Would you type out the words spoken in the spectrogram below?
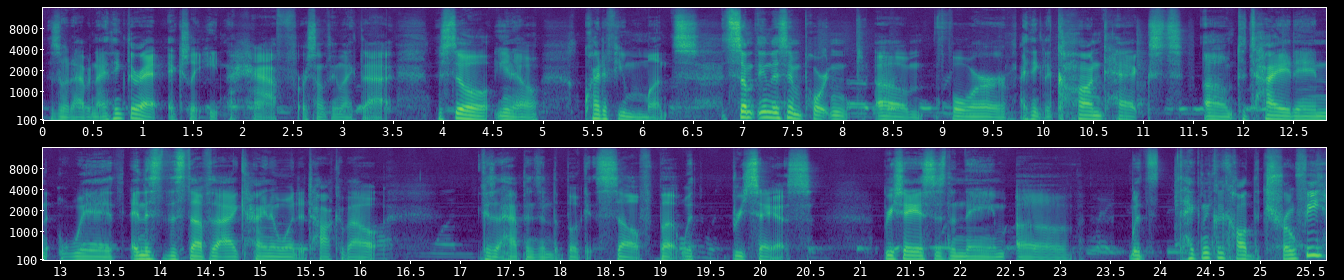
this is what happened. I think they're at actually eight and a half or something like that. There's still, you know, quite a few months. Something that's important um, for, I think, the context um, to tie it in with, and this is the stuff that I kind of wanted to talk about because it happens in the book itself, but with Briseis. Briseis is the name of what's technically called the trophy,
